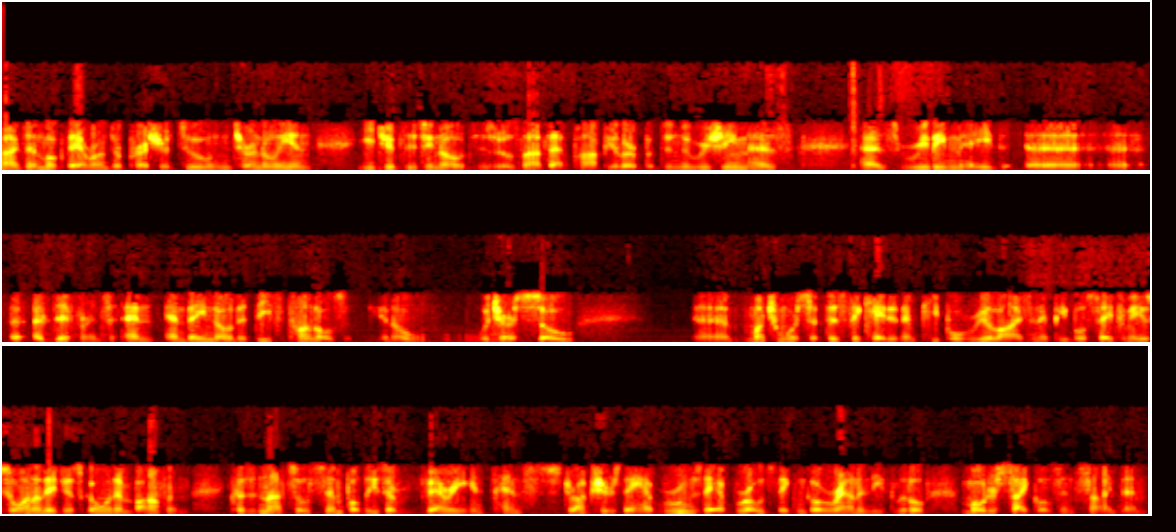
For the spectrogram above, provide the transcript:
sides. And look, they're under pressure too internally. And Egypt, as you know, Israel's not that popular, but the new regime has has really made uh, a, a difference. And and they know that these tunnels, you know, which are so uh, much more sophisticated than people realize. And that people say to me, so why don't they just go in and bomb them? Because it's not so simple. These are very intense structures. They have rooms, they have roads, they can go around in these little motorcycles inside them.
